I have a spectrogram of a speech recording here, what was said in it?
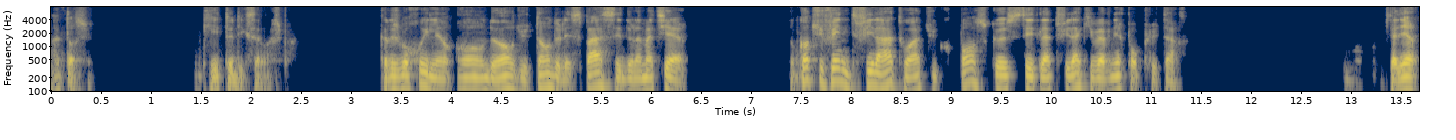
Attention. Qui te dit que ça ne marche pas? Kadosh Baruch il est en dehors du temps, de l'espace et de la matière. Donc, quand tu fais une tfila, toi, tu penses que c'est la tfila qui va venir pour plus tard. C'est-à-dire,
